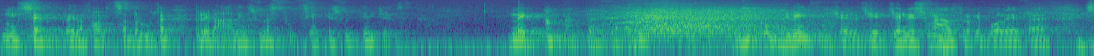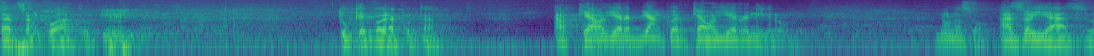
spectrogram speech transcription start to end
non sempre la forza bruta prevale sull'astuzia e sull'intelligenza. Mego, ah, ma, complimenti, cioè, c'è, nessun altro che vuole fare sarzanquato. Tu che vuoi raccontare? Al cavaliere bianco e al cavaliere nero? Non la so. Asoiaso.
